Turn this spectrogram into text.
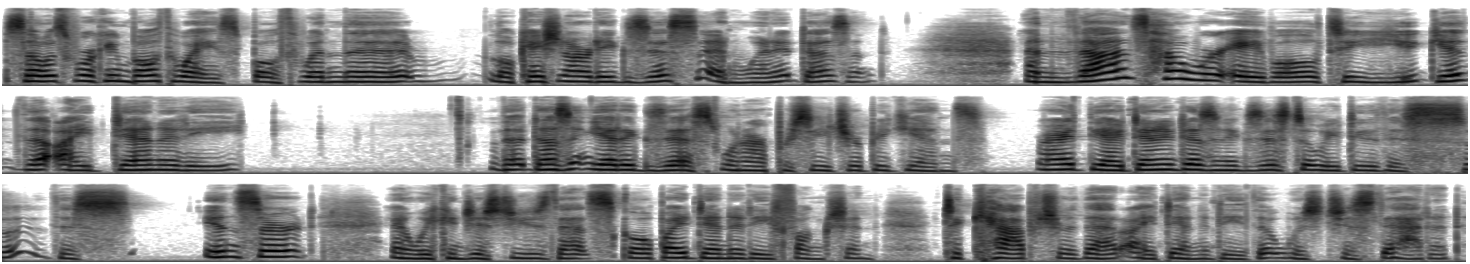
So it's working both ways, both when the location already exists and when it doesn't. And that's how we're able to get the identity that doesn't yet exist when our procedure begins, right? The identity doesn't exist till we do this, this insert, and we can just use that scope identity function to capture that identity that was just added.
